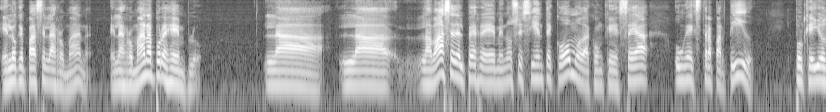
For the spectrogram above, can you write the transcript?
Es lo que pasa en la romana. En la romana, por ejemplo, la, la, base del PRM no se siente cómoda con que sea un extra partido, porque ellos,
